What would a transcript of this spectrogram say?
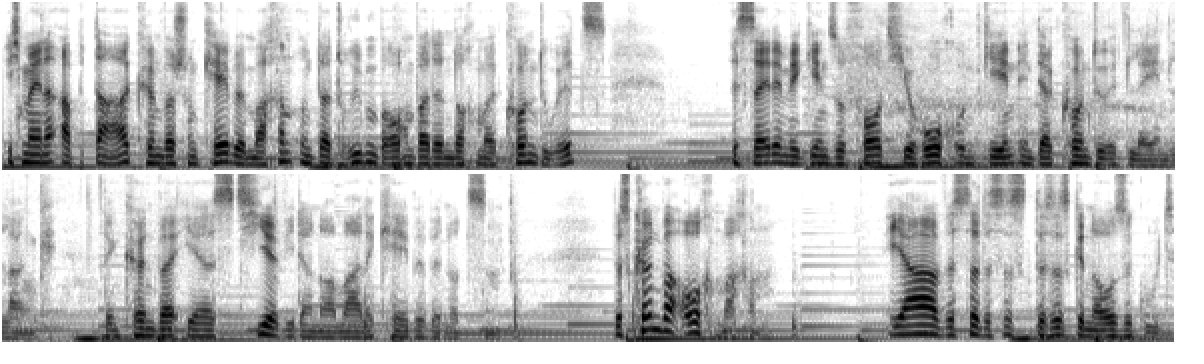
ich meine, ab da können wir schon Cable machen und da drüben brauchen wir dann nochmal Conduits. Es sei denn, wir gehen sofort hier hoch und gehen in der Conduit-Lane lang. Dann können wir erst hier wieder normale Cable benutzen. Das können wir auch machen. Ja, wisst ihr, das ist, das ist genauso gut.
